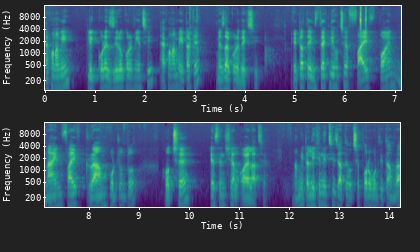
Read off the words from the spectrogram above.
এখন আমি ক্লিক করে জিরো করে নিয়েছি। এখন আমি এটাকে মেজার করে দেখছি। এটাতে এক্স্যাক্টলি হচ্ছে five point nine five gram পর্যন্ত হচ্ছে এসেনশিয়াল অয়েল আছে। আমি এটা লিখে নিচ্ছি যাতে হচ্ছে পরবর্তীতে আমরা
